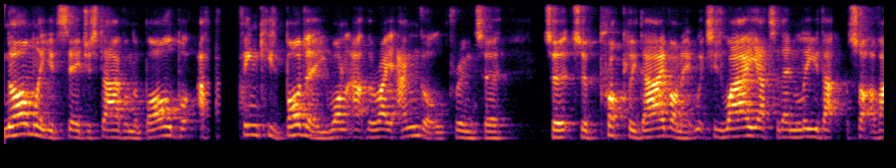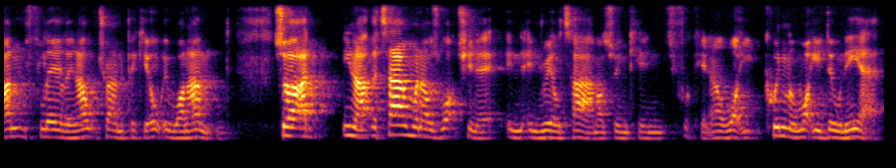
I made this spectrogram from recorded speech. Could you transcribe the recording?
normally you'd say just dive on the ball, but I think his body wasn't at the right angle for him to to to properly dive on it, which is why he had to then leave that sort of hand flailing out trying to pick it up with one hand. So I, you know, at the time when I was watching it in, in real time, I was thinking, "Fucking hell, what you, Quinlan? What are you doing here?"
